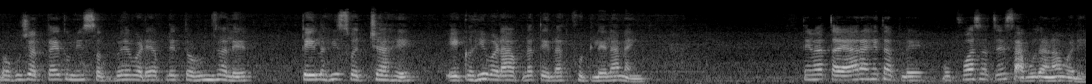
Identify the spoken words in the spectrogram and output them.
बघू शकताय तुम्ही सगळे वडे आपले तळून झालेत. तेलही स्वच्छ आहे. एकही वडा आपला तेलात फुटलेला नाही. तेव्हा तयार आहेत आपले उपवासाचे साबुदाणा वडे.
